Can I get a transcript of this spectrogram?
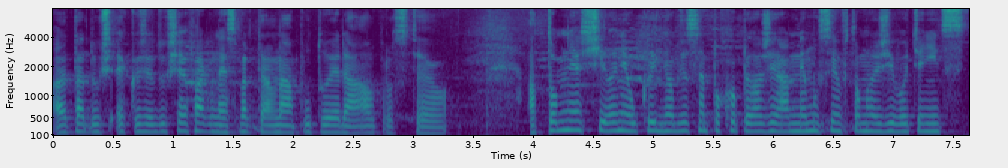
ale ta duše, jakože duše je fakt nesmrtelná, putuje dál prostě, jo. A to mě šíleně uklidnilo, že jsem pochopila, že já nemusím v tomhle životě nic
